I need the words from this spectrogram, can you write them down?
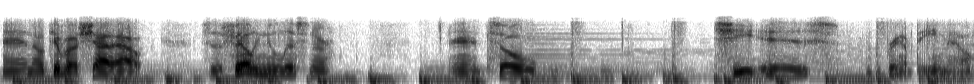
and I'll give her a shout out. She's a fairly new listener, and so she is. Bring up the email.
